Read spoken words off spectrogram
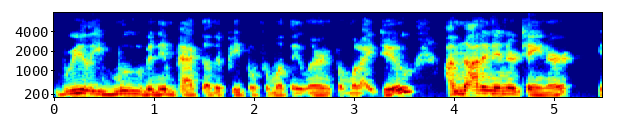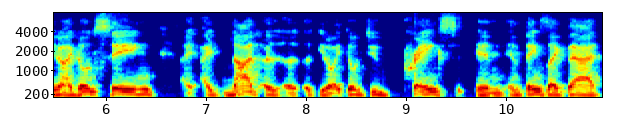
really move and impact other people from what they learn from what I do. I'm not an entertainer. You know, I don't sing. I, am not, a, a, you know, I don't do pranks and, and things like that.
